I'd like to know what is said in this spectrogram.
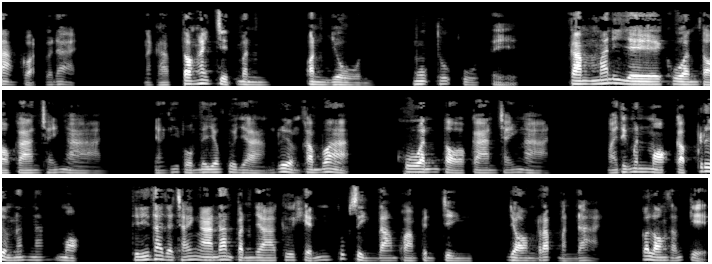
ล่างๆก่อนก็ได้นะครับ ต้องให้จิตมันอ่อนโยน มุทุปูเตกรรมนิเยควรต่อการใช้งาน อย่างที่ผมได้ยกตัวอย่าง เรื่องคำว่า ควรต่อการใช้งาน หมายถึงมันเหมาะกับเรื่องนั้นนะเหมาะ ทีนี้ถ้าจะใช้งานด้านปัญญาคือเห็นทุกสิ่งตามความเป็นจริง ยอมรับมันได้ ก็ลองสังเกต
